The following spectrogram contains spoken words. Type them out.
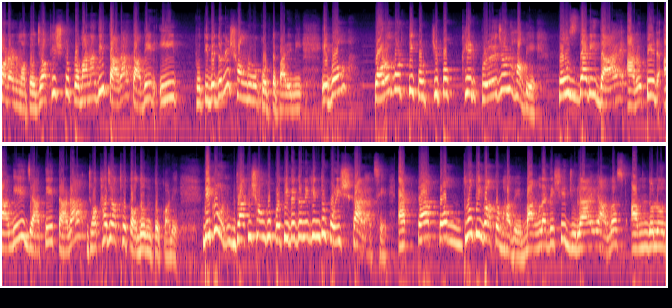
করার মতো যথেষ্ট প্রমাণাদি তারা তাদের এই প্রতিবেদনে সংগ্রহ করতে পারেনি। এবং পরবর্তী কর্তৃপক্ষের প্রয়োজন হবে ফৌজদারি দায় আরোপের আগে যাতে তারা যথাযথ তদন্ত করে। দেখুন, জাতিসংঘ প্রতিবেদনে কিন্তু পরিষ্কার আছে। একটা পদ্ধতিগতভাবে বাংলাদেশে জুলাই, আগস্ট আন্দোলন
